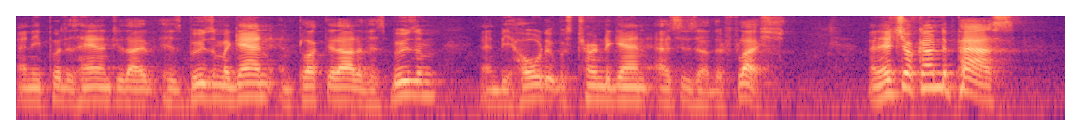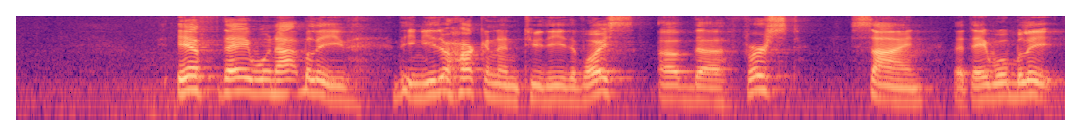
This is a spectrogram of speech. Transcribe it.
And he put his hand into thy, his bosom again, and plucked it out of his bosom, and behold, it was turned again as his other flesh. And it shall come to pass, if they will not believe thee, neither hearken unto thee the voice of the first sign, that they will believe,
